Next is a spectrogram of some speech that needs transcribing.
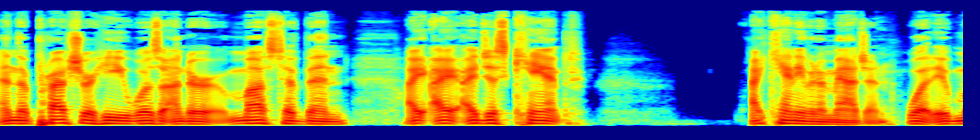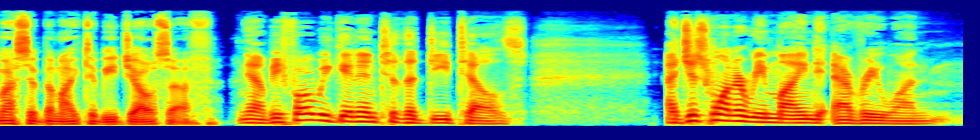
And the pressure he was under must have been, I, I, I just can't. I can't even imagine what it must have been like to be Joseph. Now, before we get into the details, I just want to remind everyone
